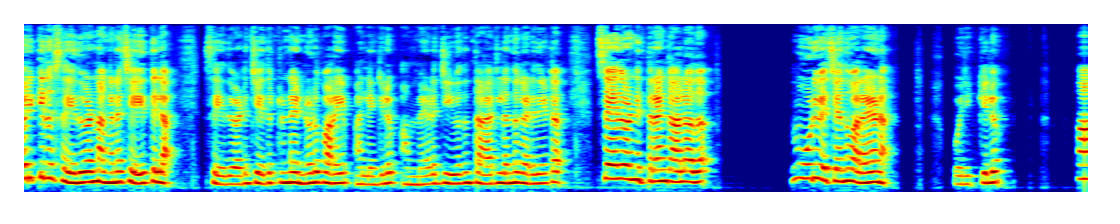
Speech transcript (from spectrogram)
ഒരിക്കലും സേതുവേടൻ അങ്ങനെ ചെയ്യത്തില്ല. സേതുവേടൻ ചെയ്തിട്ടുണ്ട് എന്നോട് പറയും. അല്ലെങ്കിലും അമ്മയുടെ ജീവിതം താരില്ലെന്ന് കരുതിയിട്ട് സേതുവേടൻ ഇത്രയും കാലം അത് മൂടി വെച്ചെന്ന് പറയണ. ഒരിക്കലും ആ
